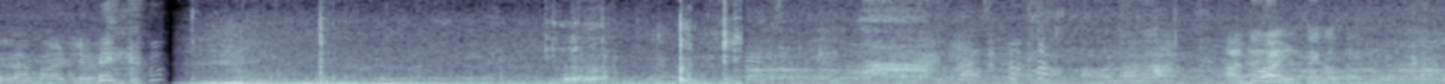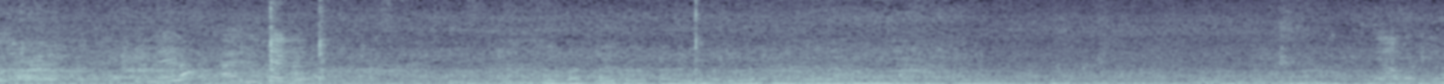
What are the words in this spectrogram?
ಎಲ್ಲ ಮಾಡ್ಲೇಬೇಕು. ಅದು ಅಳತೆ ಗೊತ್ತಾಗಿದೆ ಅಳತೆ ಯಾವ ಬಟ್ಲು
